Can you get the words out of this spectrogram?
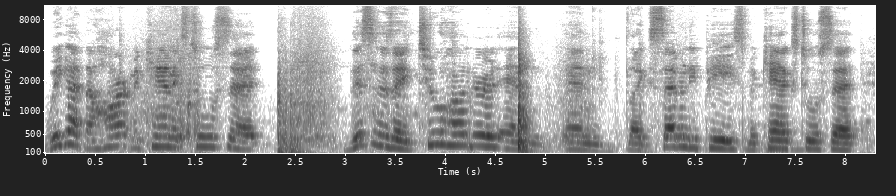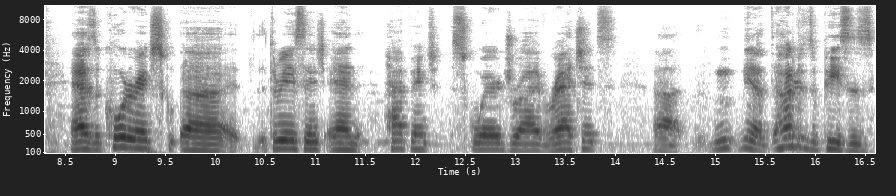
we got the Hart Mechanics tool set. This is a 200 and and like 70 piece mechanics tool set. It has a quarter inch, uh, three eighths inch, and half inch square drive ratchets. Uh, you know, hundreds of pieces.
